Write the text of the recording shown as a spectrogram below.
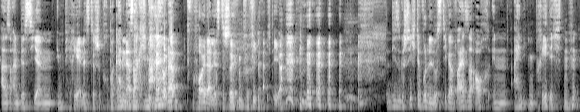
Also ein bisschen imperialistische Propaganda, sag ich mal, oder feudalistische vielleicht eher. Diese Geschichte wurde lustigerweise auch in einigen Predigten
